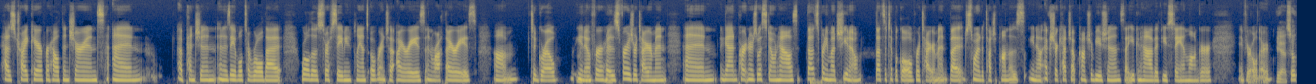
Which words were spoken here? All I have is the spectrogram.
has TRICARE for health insurance and a pension, and is able to roll that, roll those thrift savings plans over into IRAs and Roth IRAs um, to grow. You know, for his for his retirement, and again, partners with Stonehouse. That's pretty much you know that's a typical retirement, but just wanted to touch upon those, you know, extra catch up contributions that you can have if you stay in longer if you're older. Yeah, so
